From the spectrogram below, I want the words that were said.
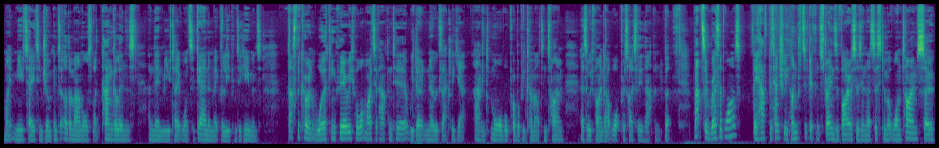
might mutate and jump into other mammals like pangolins, and then mutate once again and make the leap into humans. That's the current working theory for what might have happened here. We don't know exactly yet, and more will probably come out in time as we find out what precisely has happened. But bats are reservoirs. They have potentially hundreds of different strains of viruses in their system at one time, so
